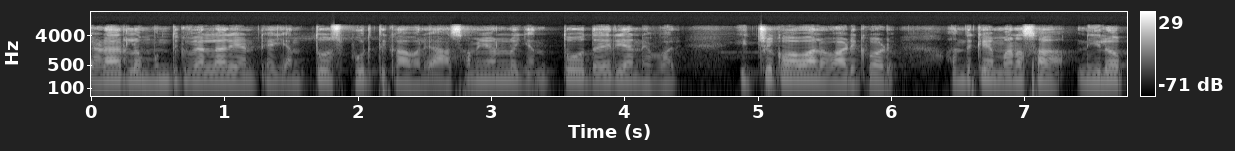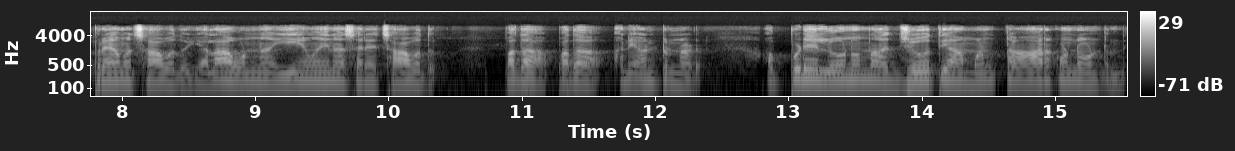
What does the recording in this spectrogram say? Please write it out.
ఎడారిలో ముందుకు వెళ్ళాలి అంటే ఎంతో స్ఫూర్తి కావాలి. ఆ సమయంలో ఎంతో ధైర్యాన్ని ఇవ్వాలి. ఇచ్చుకోవాలి వాడికి వాడు. అందుకే మనస నీలో ప్రేమ చావదు. ఎలా ఉన్నా ఏమైనా సరే చావదు. పద పద అని అంటున్నాడు. అప్పుడే లోనున్న ఆ జ్యోతి ఆ మంట ఆరకుండా ఉంటుంది.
